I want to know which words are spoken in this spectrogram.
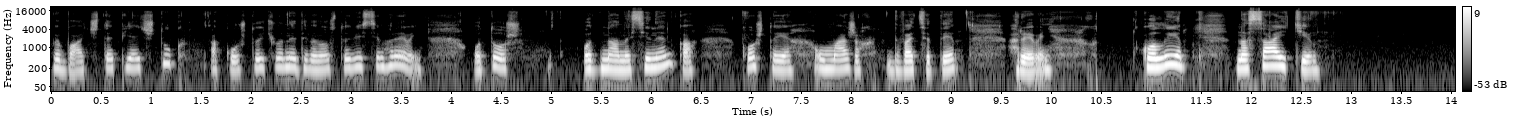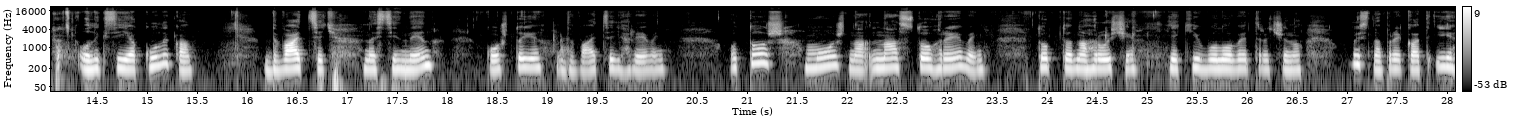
ви бачите, 5 штук, а коштують вони 98 гривень. Отож, одна насінинка коштує у межах 20 гривень. Коли на сайті Олексія Кулика 20 насінин коштує 20 гривень. Отож, можна на 100 гривень, тобто на гроші, які було витрачено, ось, наприклад, і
